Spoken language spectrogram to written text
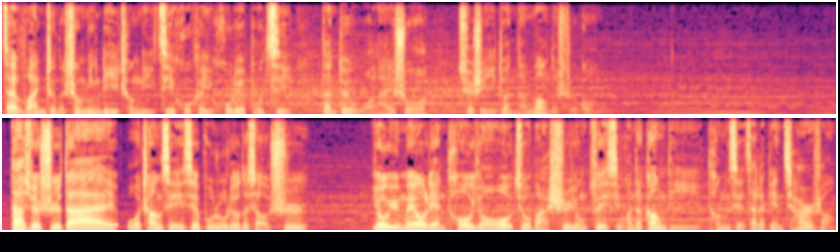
在完整的生命历程里，几乎可以忽略不计，但对我来说，却是一段难忘的时光。大学时代，我常写一些不入流的小诗，由于没有脸头油，就把诗用最喜欢的钢笔誊写在了便签上，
